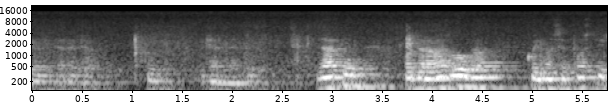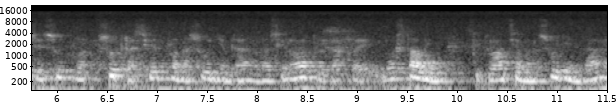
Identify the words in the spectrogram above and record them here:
jeli deređa u džennetu. Zatim, od razloga kojima se postiče sutra, sutra svjetlo na sudnjem danu na siratu, dakle i ostalim situacijama na sudnjem danu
